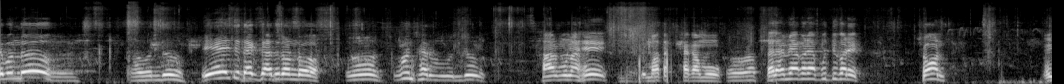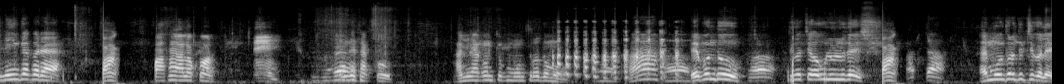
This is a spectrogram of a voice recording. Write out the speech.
এ বন্ধু। হ্যাঁ বন্ধু। এই যে দেখ জাদুদণ্ড ও কোন ছাড়বো বন্ধু? হার মনে হে। মাথা ঠেকামো। ও, তাহলে আমি এখন এক বুদ্ধি করে। শোন এই দিনকে করে পাশে আলো কর। থাকব আমি এখন তোকে মন্ত্র দেবো। হ্যাঁ। এ বন্ধু হ্যাঁ, তুই হচ্ছে উলুলু দেশ। আচ্ছা। আমি মন্ত্র দিচ্ছি বলে।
